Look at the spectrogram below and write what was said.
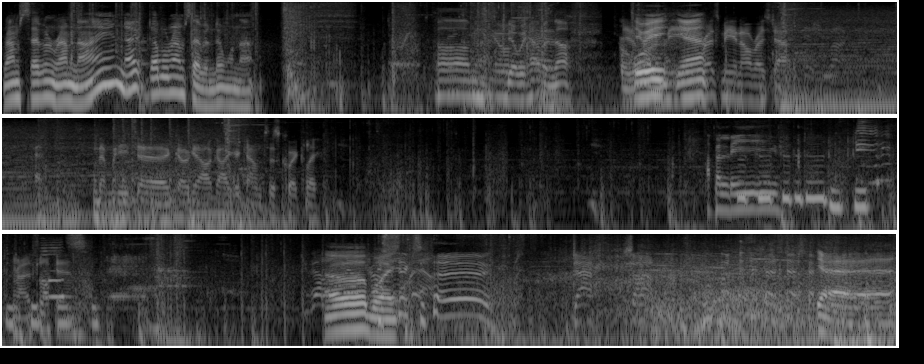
Ram seven, Ram nine. No, double Ram seven. Don't want that. Um, yeah, we have enough. For Do one. we? Me- Yeah. Res me and I'll res Jack. And then we need to go get our Geiger counters quickly. I believe. Right, let's lock in. Oh boy. Jack, shut up. Yeah.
